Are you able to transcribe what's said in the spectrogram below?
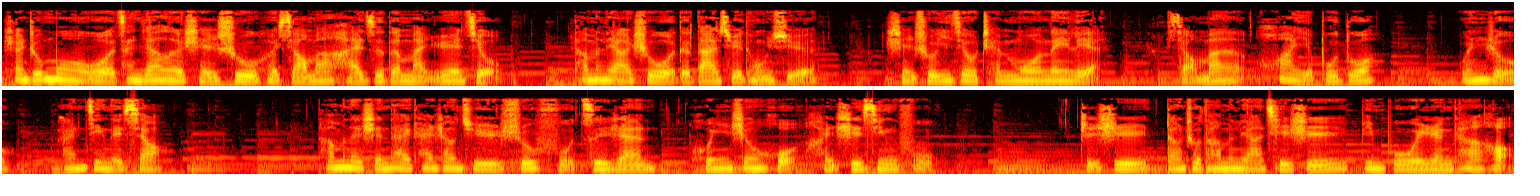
上周末，我参加了沈树和小曼孩子的满月酒，他们俩是我的大学同学。沈树依旧沉默内敛，小曼话也不多，温柔安静的笑。他们的神态看上去舒服自然，婚姻生活很是幸福。只是当初他们俩其实并不为人看好。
